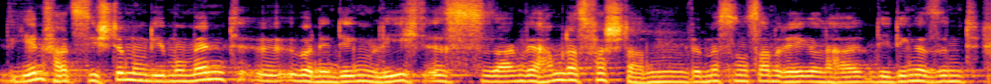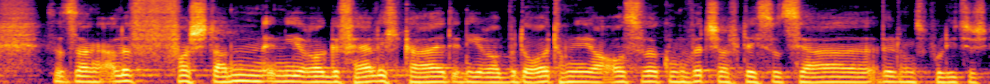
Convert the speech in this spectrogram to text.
jedenfalls die Stimmung, die im Moment äh, über den Dingen liegt, ist zu sagen, wir haben das verstanden, wir müssen uns an Regeln halten. Die Dinge sind sozusagen alle verstanden in ihrer Gefährlichkeit, in ihrer Bedeutung, in ihrer Auswirkung wirtschaftlich, sozial, bildungspolitisch.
